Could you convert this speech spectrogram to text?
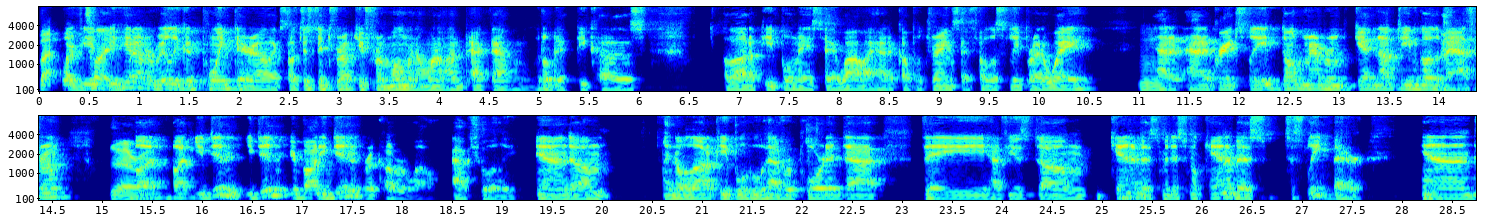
but well, over you, time you hit on a really good point there, Alex. I'll just interrupt you for a moment. I want to unpack that one a little bit because a lot of people may say, Wow, I had a couple drinks, I fell asleep right away Mm. Had a, had a great sleep. Don't remember getting up to even go to the bathroom. yeah, right. But but you didn't you didn't your body didn't recover well actually. And um, I know a lot of people who have reported that they have used um, cannabis, medicinal cannabis, to sleep better. And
